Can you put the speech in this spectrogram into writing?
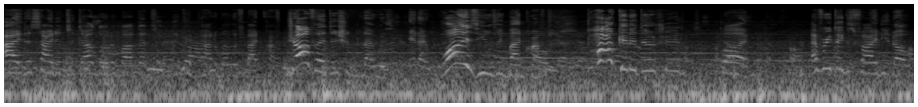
I decided to download a mod that's only compatible with Minecraft Java Edition, and I was and I was using Minecraft Pocket Edition, but everything's fine, you know.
